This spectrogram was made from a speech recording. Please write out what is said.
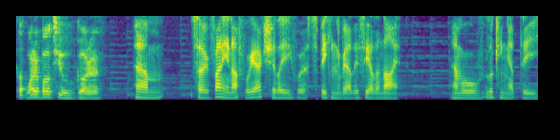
what about you, Gora? Um, so funny enough, we actually were speaking about this the other night, and we are looking at the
